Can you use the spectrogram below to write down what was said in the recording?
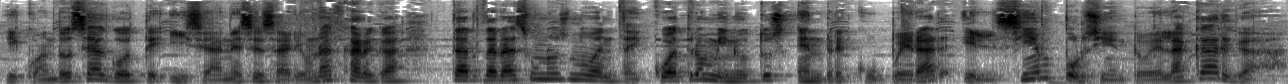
y cuando se agote y sea necesaria una carga, tardarás unos 94 minutos en recuperar el 100% de la carga.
